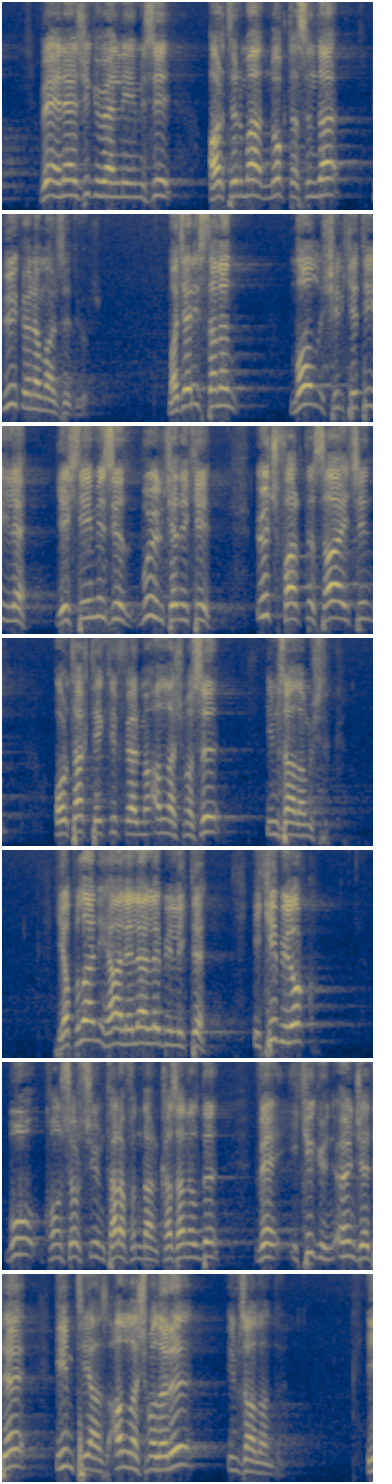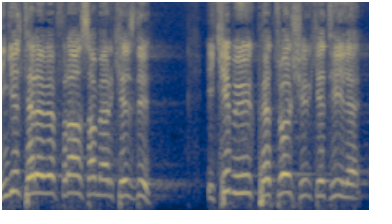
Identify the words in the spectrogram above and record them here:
ve enerji güvenliğimizi artırma noktasında büyük önem arz ediyor. Macaristan'ın MOL şirketi ile geçtiğimiz yıl bu ülkedeki üç farklı saha için ortak teklif verme anlaşması imzalamıştık. Yapılan ihalelerle birlikte iki blok bu konsorsiyum tarafından kazanıldı ve iki gün önce de imtiyaz anlaşmaları imzalandı. İngiltere ve Fransa merkezli iki büyük petrol şirketiyle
